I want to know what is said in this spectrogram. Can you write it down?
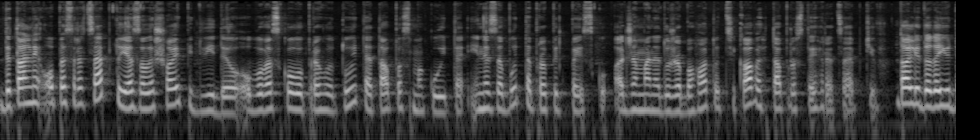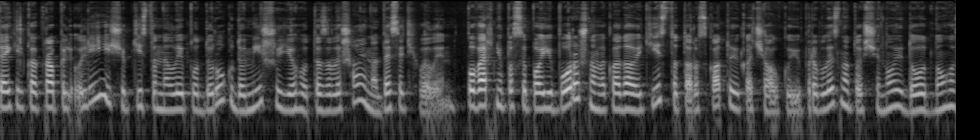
Детальний опис рецепту я залишаю під відео. Обов'язково приготуйте та посмакуйте. І не забудьте про підписку, адже в мене дуже багато цікавих та простих рецептів. Далі додаю декілька крапель олії, щоб тісто не липло до рук, домішую його та залишаю на 10 хвилин. Поверхню посипаю борошном, викладаю тісто та розкатую качалкою приблизно товщиною до 1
